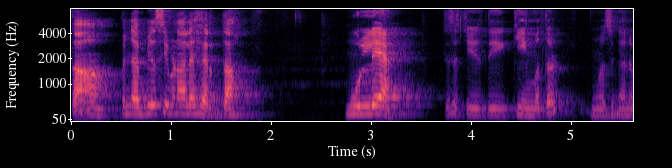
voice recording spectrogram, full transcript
ਤਾਂ ਪੰਜਾਬੀ ਅਸੀਂ ਬਣਾ ਲਿਆ ਹਿਰਦਾ। ਮੁੱਲਿਆ, ਕਿਸੇ ਚੀਜ਼ ਦੀ ਕੀਮਤ ਨੂੰ ਅਸੀਂ ਕਹਿੰਦੇ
